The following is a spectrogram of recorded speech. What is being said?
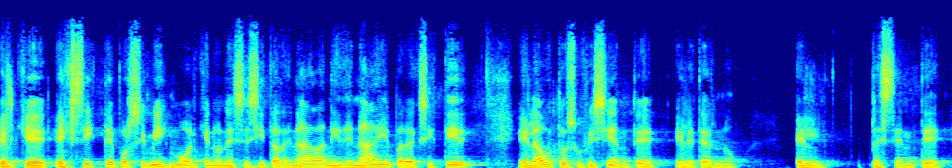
el que existe por sí mismo, el que no necesita de nada ni de nadie para existir, el autosuficiente, el eterno, el presente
